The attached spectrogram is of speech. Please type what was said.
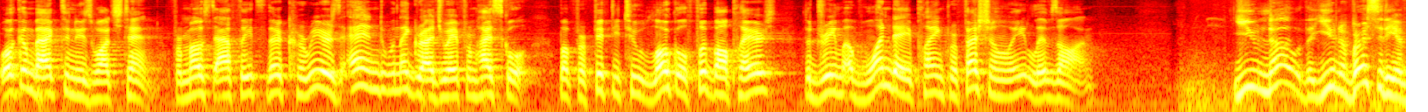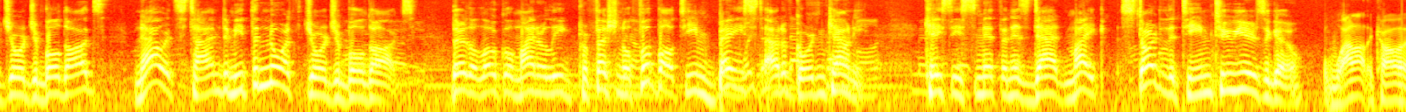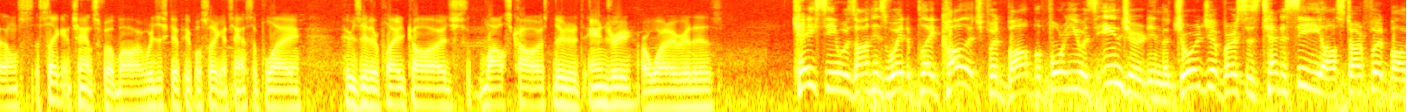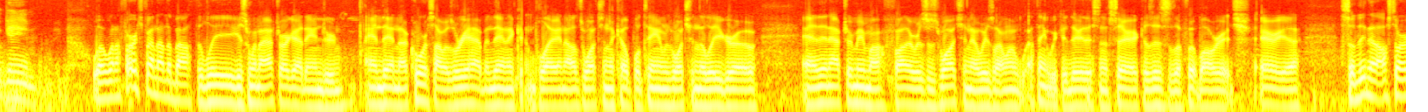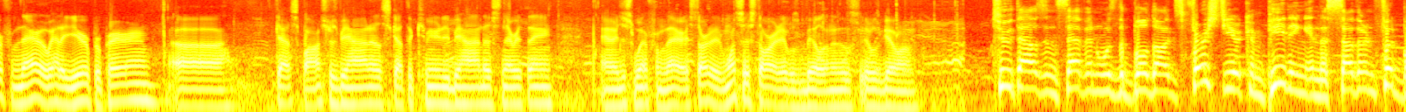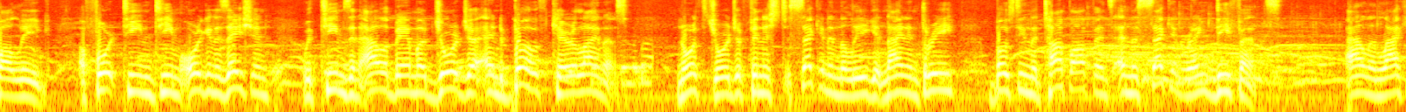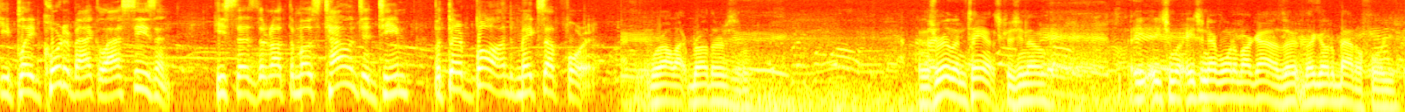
Welcome back to Newswatch 10. For most athletes, their careers end when they graduate from high school. But for 52 local football players, the dream of one day playing professionally lives on. You know the University of Georgia Bulldogs. Now it's time to meet the North Georgia Bulldogs. They're the local minor league professional football team based out of Gordon County. Casey Smith and his dad Mike started the team two years ago. Well, I like to call it on second chance football. We just give people a second chance to play who's either played college, lost college due to injury, or whatever it is. Casey was on his way to play college football before he was injured in the Georgia versus Tennessee All-Star football game. Well, when I first found out about the league is when after I got injured. And then, of course, I was rehabbing then and couldn't play, and I was watching a couple teams, watching the league grow. And then after me and my father was just watching it, we was like, well, I think we could do this in this area because this is a football-rich area. So then it all started from there. We had a year of preparing, uh, got sponsors behind us, got the community behind us and everything, and it just went from there. It started, once it started, it was building, it was, it was going. 2007 was the Bulldogs' first year competing in the Southern Football League, a 14-team organization with teams in Alabama, Georgia, and both Carolinas. North Georgia finished second in the league at 9 and 3, boasting the top offense and the second-ranked defense. Alan Lackey played quarterback last season. He says they're not the most talented team, but their bond makes up for it. We're all like brothers, and, and it's real intense because, you know, each, each and every one of our guys, they go to battle for you.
